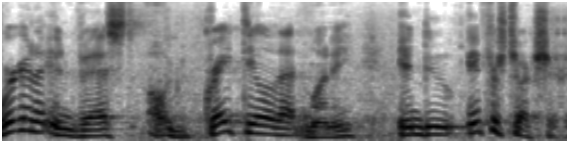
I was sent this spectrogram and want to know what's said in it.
we're going to invest a great deal of that money into infrastructure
